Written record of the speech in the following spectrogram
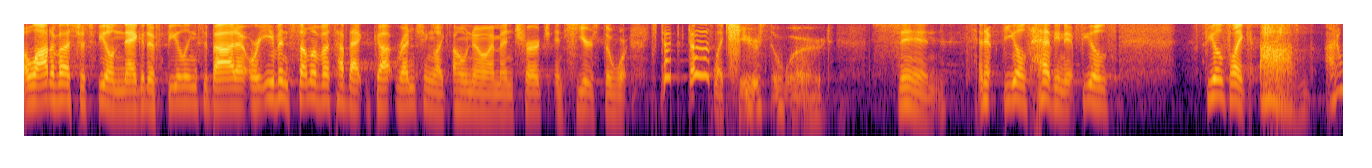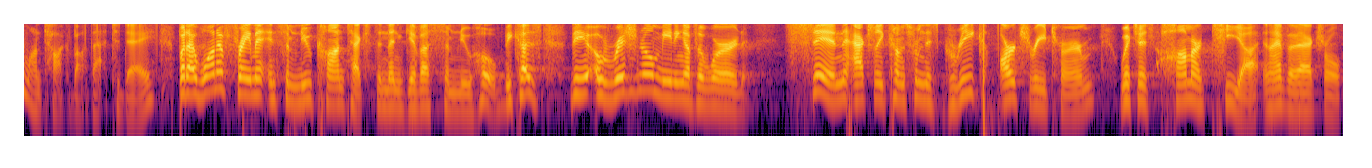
A lot of us just feel negative feelings about it, or even some of us have that gut wrenching, like, oh no, I'm in church, and here's the word. Like, here's the word sin. And it feels heavy, and it feels. Feels like, ah, oh, I don't want to talk about that today. But I want to frame it in some new context and then give us some new hope. Because the original meaning of the word sin actually comes from this Greek archery term, which is hamartia. And I have the actual,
